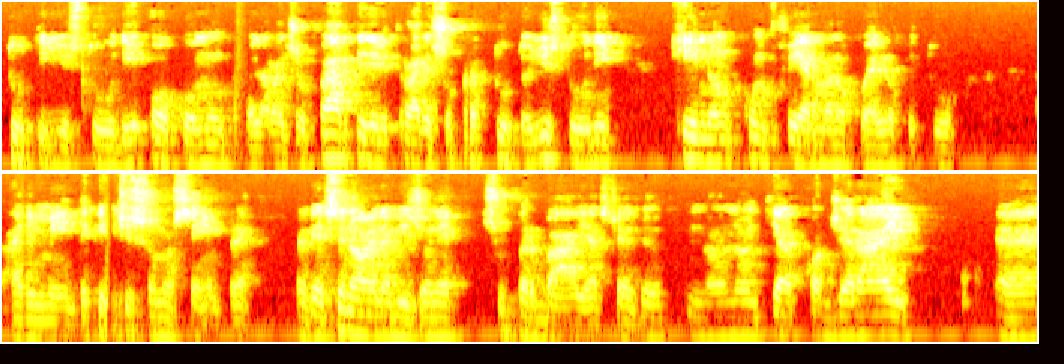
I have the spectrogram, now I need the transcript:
tutti gli studi o comunque la maggior parte deve trovare soprattutto gli studi che non confermano quello che tu hai in mente, che ci sono sempre, perché se no è una visione super bias, cioè non, non ti accorgerai eh, eh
